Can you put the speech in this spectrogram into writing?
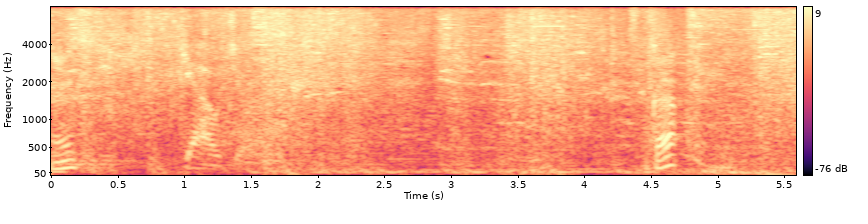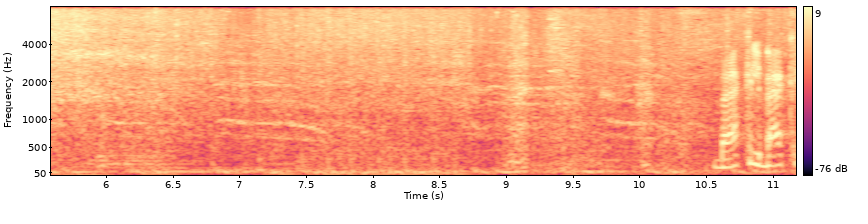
Nice. Gouger. Okay. Back, back.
